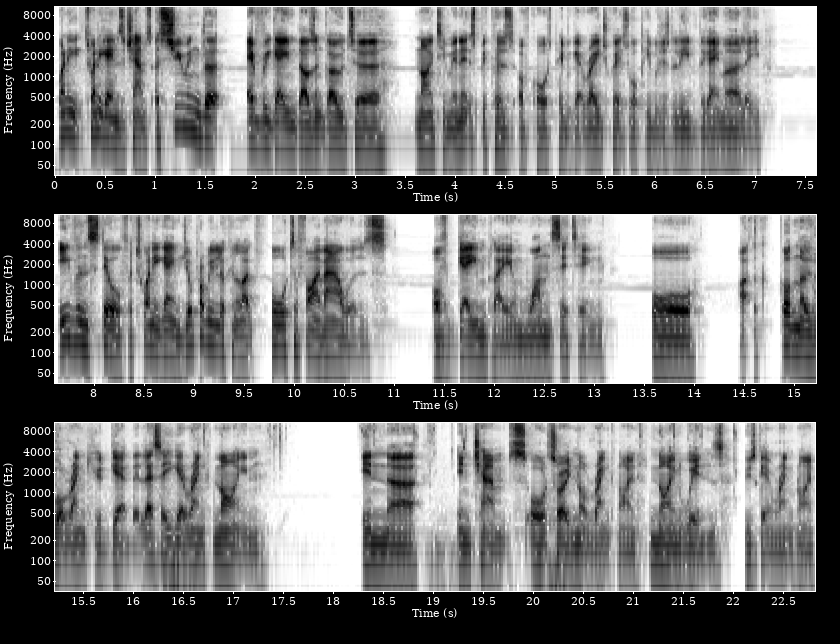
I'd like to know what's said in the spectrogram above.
20, 20 games of champs, assuming that every game doesn't go to 90 minutes because, of course, people get rage quits or people just leave the game early. Even still, for 20 games, you're probably looking at like four to five hours of gameplay in one sitting or uh, God knows what rank you'd get. But let's say you get rank nine in uh, in champs, or sorry, not rank nine, nine wins. Who's getting rank nine?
